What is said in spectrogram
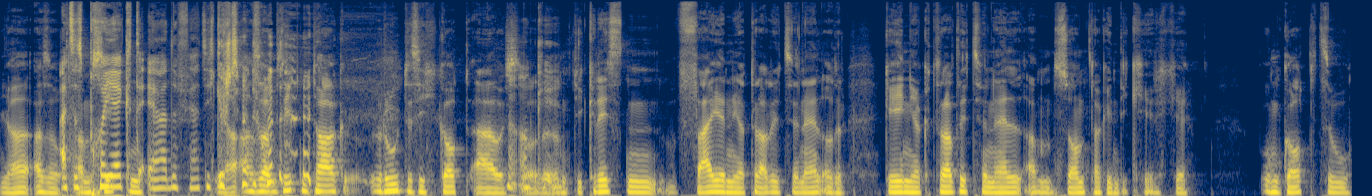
Ja, also als das Projekt siebten- Erde Ja, fertiggestellt also am siebten Tag ruhte sich Gott aus. Ja, okay. Oder? Und die Christen feiern ja traditionell oder gehen ja traditionell am Sonntag in die Kirche, um Gott zu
